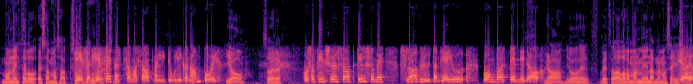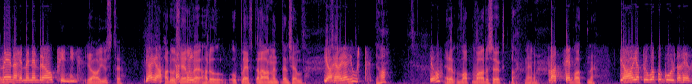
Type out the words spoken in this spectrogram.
månne är samma sak som Det är, det säkert samma sak, men lite olika namn på det. Jo, så är det. Och så finns ju en sak till som är slagrutan. Det är ju gångbart än idag. Ja, jag vet väl alla vad man menar när man säger så. Ja, jag menar det, men en bra uppfinning. Ja, just det. Ja, ja. Har du Tack, själv hej. har du upplevt eller använt den själv? Ja, det har jag gjort. Jaha. Ja. Är det, vad, vad har du sökt då med hon? Vatten. Vattnet? Ja, jag provar på guld och he-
